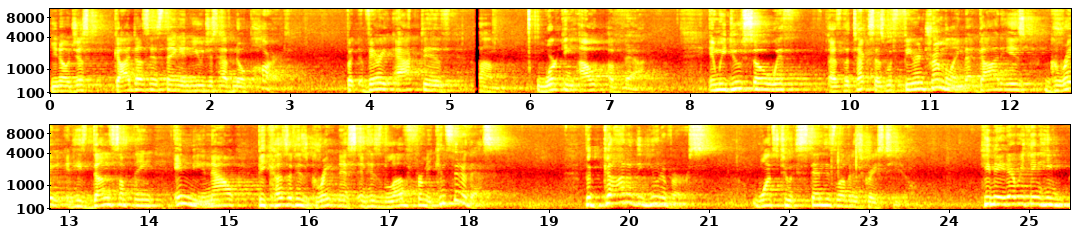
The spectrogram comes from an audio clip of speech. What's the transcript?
You know, just God does his thing and you just have no part. But very active um, working out of that. And we do so with as the text says, with fear and trembling, that God is great and He's done something in me. And now, because of His greatness and His love for me, consider this the God of the universe wants to extend His love and His grace to you. He made everything, He,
